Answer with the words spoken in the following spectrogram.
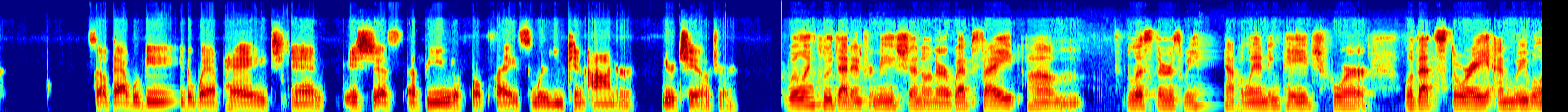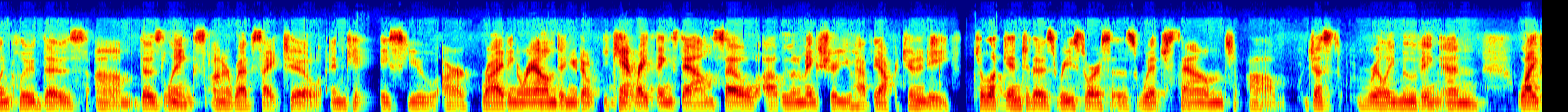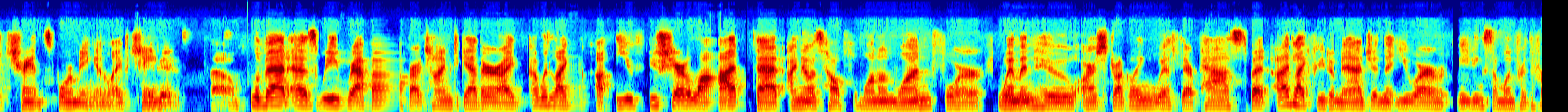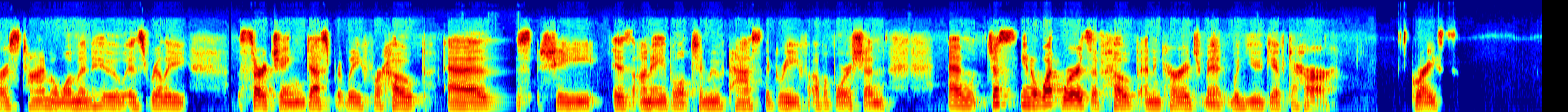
So that would be the web page, and it's just a beautiful place where you can honor your children. We'll include that information on our website. Um, listeners, we have a landing page for Lavette's story, and we will include those um, those links on our website too, in case you are riding around and you don't you can't write things down. So uh, we want to make sure you have the opportunity to look into those resources, which sound um, just really moving and life transforming and life changing. So, Lavette, as we wrap up our time together, I, I would like uh, you you shared a lot that I know is helpful one on one for women who are struggling with their past. But I'd like for you to imagine that you are meeting someone for the first time, a woman who is really searching desperately for hope as she is unable to move past the grief of abortion And just, you know, what words of hope and encouragement would you give to her? Grace,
